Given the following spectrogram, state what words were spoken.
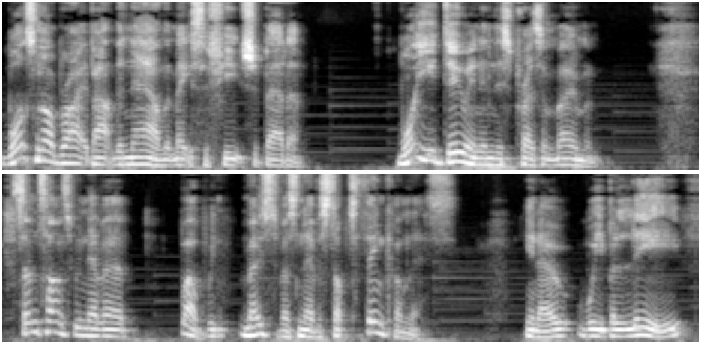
What's not right about the now that makes the future better? What are you doing in this present moment? Sometimes we never, well, we, most of us never stop to think on this. You know, we believe,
